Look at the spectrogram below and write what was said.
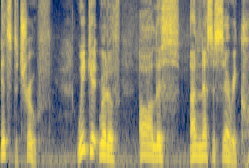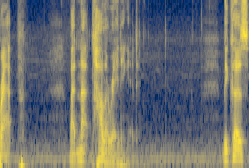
It's the truth. We get rid of all this unnecessary crap by not tolerating it. Because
